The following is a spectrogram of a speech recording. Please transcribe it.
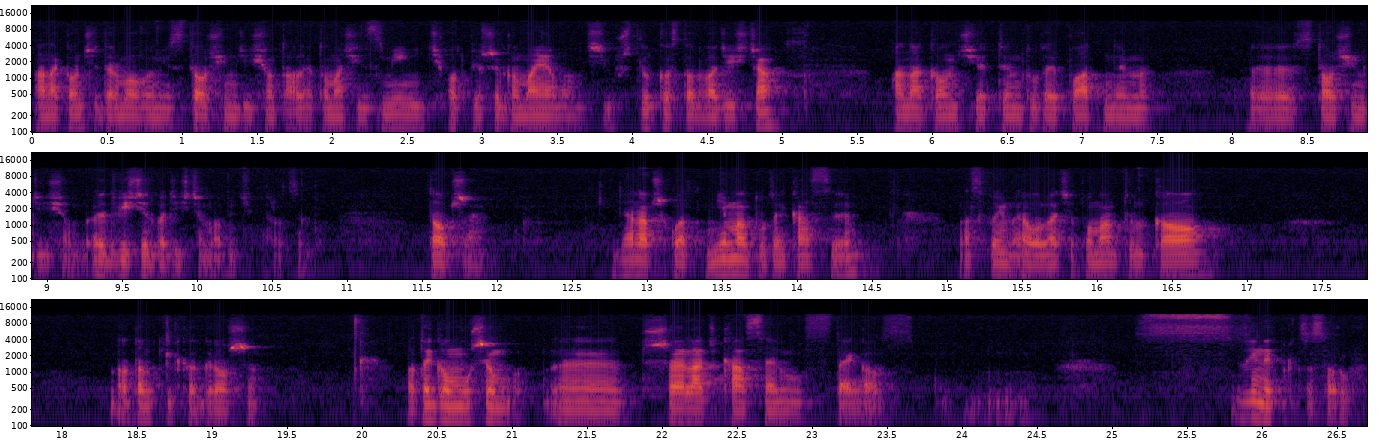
a na koncie darmowym jest 180, ale to ma się zmienić. Od 1 maja ma być już tylko 120, a na koncie tym tutaj płatnym 180, 220 e, ma być procent. Dobrze. Ja na przykład nie mam tutaj kasy na swoim e-wallecie, bo mam tylko no tam kilka groszy. Dlatego muszę y, przelać kasę z tego, z, z innych procesorów.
